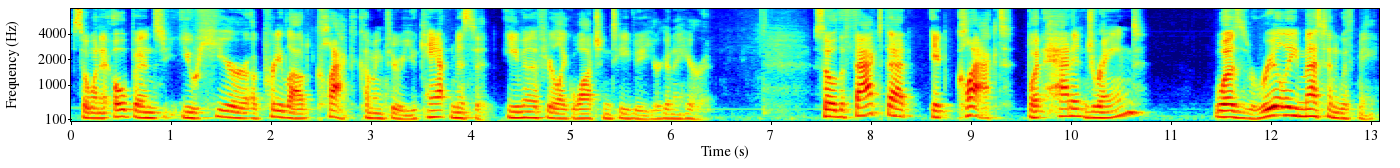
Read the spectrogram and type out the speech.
So when it opens, you hear a pretty loud clack coming through. You can't miss it. Even if you're like watching TV, you're gonna hear it. So the fact that it clacked but hadn't drained was really messing with me.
